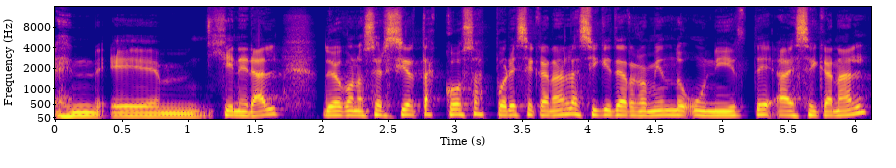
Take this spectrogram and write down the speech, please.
en em, general, doy a conocer ciertas cosas por ese canal, así que te recomiendo unirte a ese canal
